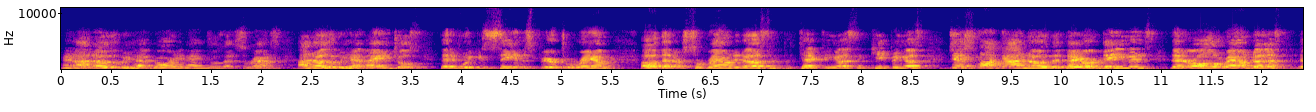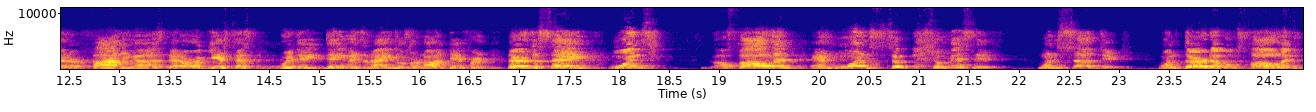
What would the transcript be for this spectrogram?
And I know that we have guardian angels that surround us. I know that we have angels that if we can see in the spiritual realm uh, that are surrounding us and protecting us and keeping us. Just like I know that they are demons that are all around us, that are fighting us, that are against us. With demons and angels are not different. They're the same. One's uh, fallen and one's sub- submissive. One's subject. One third of them's fallen.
